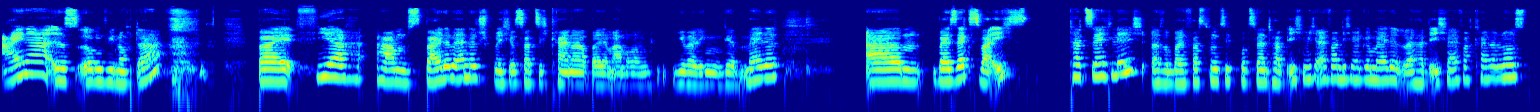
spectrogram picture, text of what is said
einer ist irgendwie noch da. bei vier haben es beide beendet, sprich, es hat sich keiner bei dem anderen jeweiligen gemeldet. Ähm, bei sechs war ich's tatsächlich. Also bei fast 50 Prozent habe ich mich einfach nicht mehr gemeldet oder hatte ich einfach keine Lust.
